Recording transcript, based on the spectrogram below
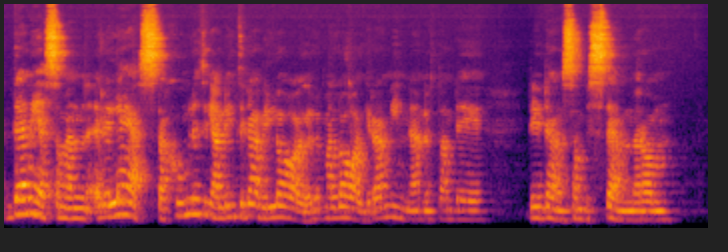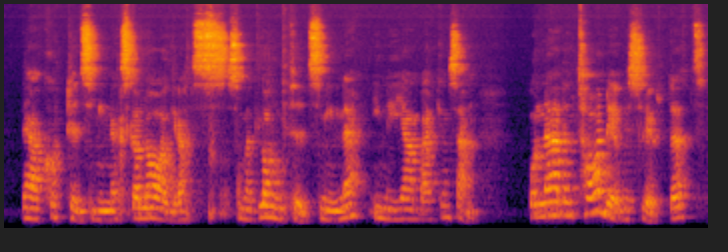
den är som en relästation lite grann. Det är inte där vi lag, eller man lagrar minnen utan det är, det är den som bestämmer om det här korttidsminnet ska lagras som ett långtidsminne inne i hjärnbarken sen. Och när den tar det beslutet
